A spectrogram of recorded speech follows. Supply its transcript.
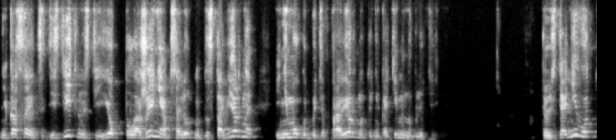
не касается действительности, ее положения абсолютно достоверны и не могут быть опровергнуты никакими наблюдениями. То есть они вот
